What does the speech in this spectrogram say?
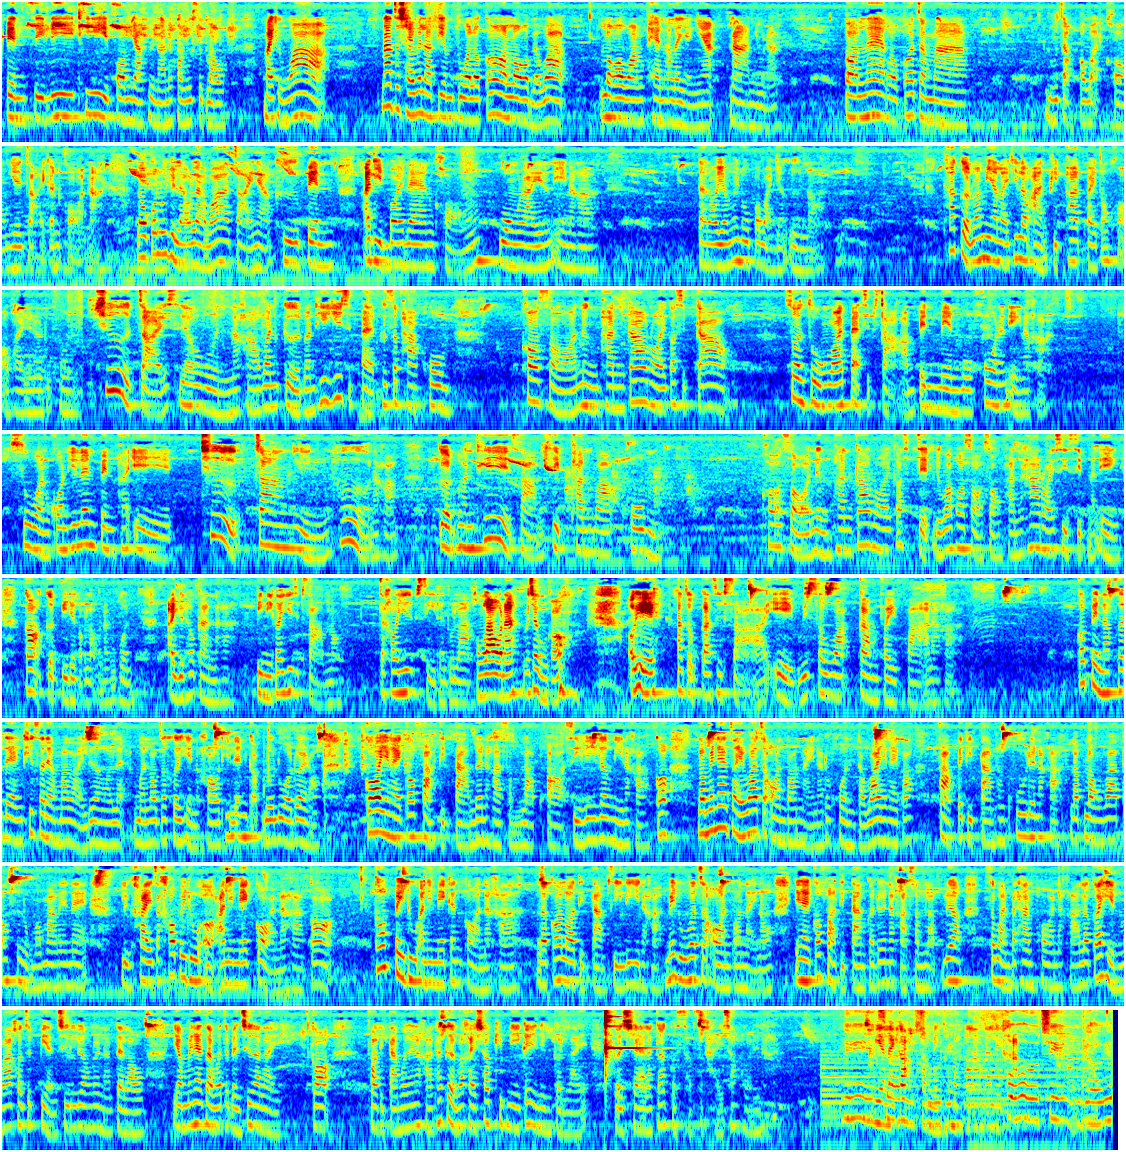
เป็นซีรีส์ที่ฟอร์มยักษ์อยู่นะในความรู้สึกเรา หมายถึงว่าน่าจะใช้เวลาเตรียมตัวแล้วก็รอแบบว่า รอวางแผนอะไรอย่างเงี้ยนานอยู่นะ ตอนแรกเราก็จะมา รู้จักประวัติของเยจ่ายกันก่อนนะเราก็รู้อยู่แล้วแหละว่าจ่ายเนี่ยคือเป็นอดีตบอยแบนด์ของวงไรนั่นเองนะคะ แต่เรายังไม่รู้ประวัติอย่างอื่นเนาะถ้าเกิดว่ามีอะไรที่เราอ่านผิดพลาดไปต้องขออภัยด้วยนะทุกคน ชื่อจ่ายเซียวหวนนะคะ วันเกิดวันที่ 28 พฤษภาคม คศ 1999 ส่วนสูง 183 เป็นเมนโวโคนั่นเองนะคะ ส่วนคนที่เล่นเป็นพระเอก ชื่อจางหลินเฮ่อนะคะ เกิดวันที่ 30 ธันวาคม คศ 1997 หรือว่า พศ 2540 นั่นเอง ก็เกิดปีเดียวกับเรานะทุกคน อายุเท่ากันนะคะ ปีนี้ก็ 23 เนาะจะเข้า 24 เดือนตุลาของเรานะ ไม่ใช่ของเขา โอเคจบการศึกษาเอกวิศวกรรมไฟฟ้านะคะ ก็เป็นนักแสดงที่แสดงมาหลายเรื่องแล้วแหละ เหมือนเราจะเคยเห็นเขาที่เล่นกับรัวๆด้วยเนาะ ก็ยังไงก็ฝากติดตามด้วยนะคะสำหรับซีรีส์เรื่องนี้นะคะ ก็เราไม่แน่ใจว่าจะออนตอนไหนนะทุกคน แต่ว่ายังไงก็ฝากไปติดตามทั้งคู่ด้วยนะคะ รับรองว่าต้องสนุกมากๆแน่ๆ หรือใครจะเข้าไปดูเอออนิเมะก่อนนะคะ ก็ ก็ไปดูอนิเมะกันก่อนนะคะ แล้วก็รอติดตามซีรีส์นะคะ ไม่รู้ว่าจะออนตอนไหนเนาะ ยังไงก็ฝากติดตามกันด้วยนะคะ สำหรับเรื่องสวรรค์ประทานพรนะคะ แล้วก็เห็นว่าเขาจะเปลี่ยนชื่อเรื่องด้วยนะ แต่เรายังไม่แน่ใจว่าจะเป็นชื่ออะไร ก็ฝากติดตามกันด้วยนะคะ ถ้าเกิดว่าใครชอบคลิปนี้ก็อย่าลืมกดไลค์ กดแชร์ แล้วก็กด subscribe ช่องเราด้วยนะะมีอะไรก็คอมเมนต์เข้ามาข้างล่างได้เลยค่ะ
